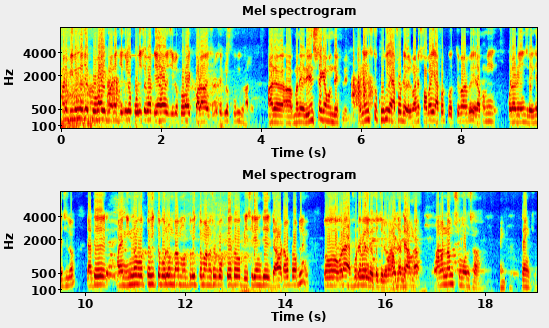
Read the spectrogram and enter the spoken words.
মানে বিভিন্ন যে প্রোভাইড মানে যেগুলো পরিষেবা দেওয়া হয়েছিল প্রোভাইড করা হয়েছিল সেগুলো খুবই ভালো। আর মানে রেঞ্জটা কেমন দেখলেন? রেঞ্জ তো খুবই অ্যাফোর্ডেবল মানে সবাই অ্যাফোর্ড করতে পারবে এরকমই ওরা রেঞ্জ রেখেছিল। যাতে মানে নিম্ন মধ্যবিত্ত বলুন বা মধ্যবিত্ত মানুষের পক্ষে তো বেশি রেঞ্জে যাওয়াটাও প্রবলেম তো ওরা অ্যাফোর্ডেবল রেখেছিল। মানে যাতে আমরা আমার নাম Suman Shah. Thank you thank you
